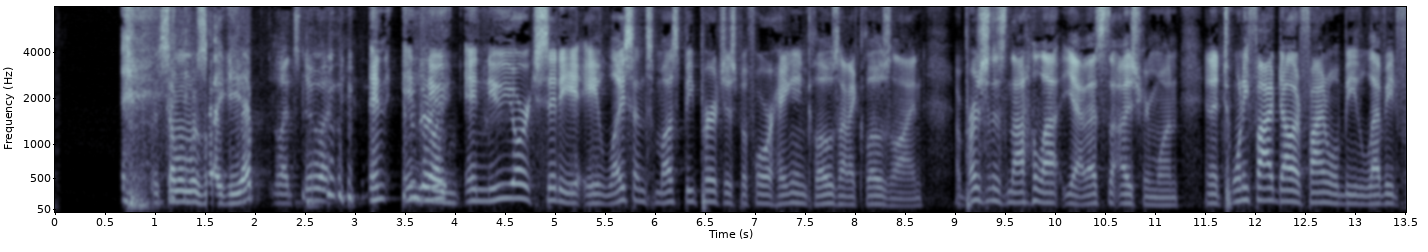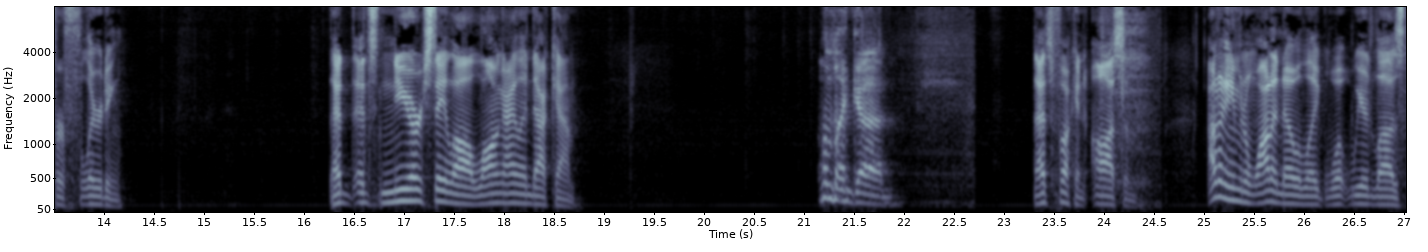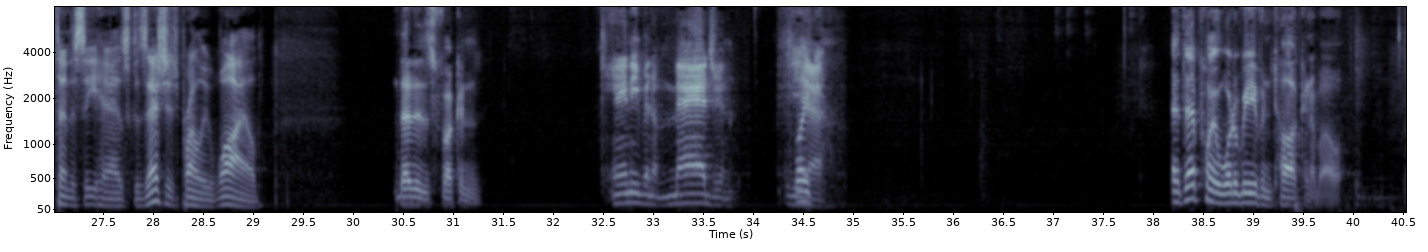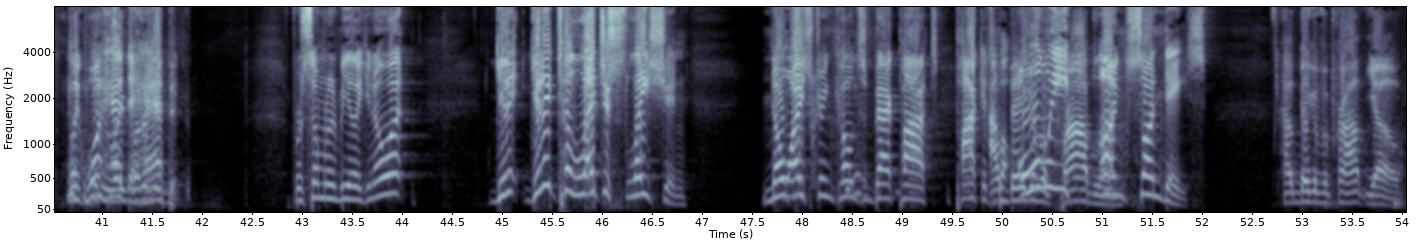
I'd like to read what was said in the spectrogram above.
And someone was like, "Yep, Let's do it. In in New, like- in New York City, a license must be purchased before hanging clothes on a clothesline. A person is not allowed. Yeah, that's the ice cream one. And a twenty five dollar fine will be levied for flirting. That that's New York State law. LongIsland.com. oh my god. That's fucking awesome. I don't even want to know like what weird laws Tennessee has because that's just probably wild. that is fucking." Can't even imagine. Like- yeah. At that point, what are we even talking about? Like what had Like, to are we happen for someone to be like, you know what? Get it, get it to legislation. No ice cream cones in back pots, pockets, How but big of a only on Sundays. How big of a problem? Yo,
